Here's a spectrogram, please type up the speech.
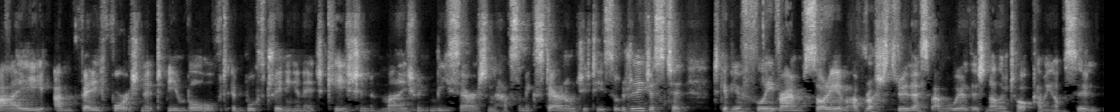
I am very fortunate to be involved in both training and education, management, research, and have some external duties. So it was really just to, to give you a flavour. I'm sorry I've rushed through this, but I'm aware there's another talk coming up soon.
